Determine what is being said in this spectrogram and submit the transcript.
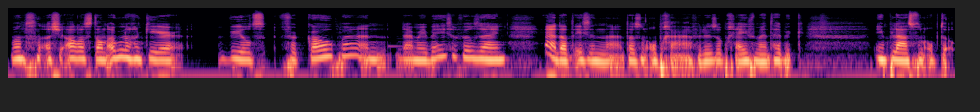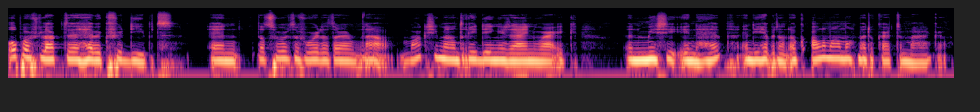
Want als je alles dan ook nog een keer wilt verkopen en daarmee bezig wil zijn, ja, dat is een, uh, dat is een opgave. Dus op een gegeven moment heb ik in plaats van op de oppervlakte, heb ik verdiept. En dat zorgt ervoor dat er nou, maximaal drie dingen zijn waar ik een missie in heb. En die hebben dan ook allemaal nog met elkaar te maken.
